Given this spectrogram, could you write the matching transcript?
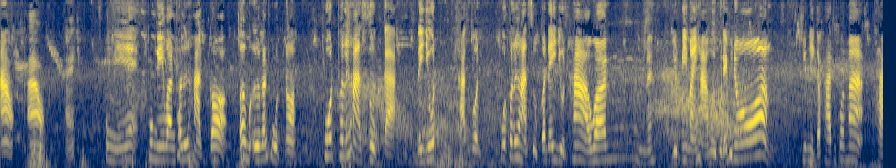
เอาเอา พรุ่งนี้พรุ่งนี้วันพฤหัสก็เออมืออื่นวันพุธเนาะพุธพฤหัสศุกกะได้หยุดค่ะทุกคนพุธพฤหัสศุกก็ได้หยุดห้าวันนะหยุดปีใหม่หามือผู้ได้พี่น้องคลิปนี้ก็พาทุกคนมาถา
